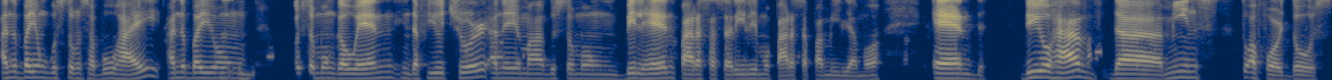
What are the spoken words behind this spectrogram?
ano ba yung gusto mo sa buhay? Ano ba yung mm-hmm. gusto mong gawin in the future? Ano yung mga gusto mong bilhin para sa sarili mo, para sa pamilya mo? And do you have the means to afford those?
